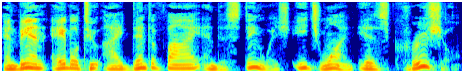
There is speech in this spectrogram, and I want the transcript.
and being able to identify and distinguish each one is crucial.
